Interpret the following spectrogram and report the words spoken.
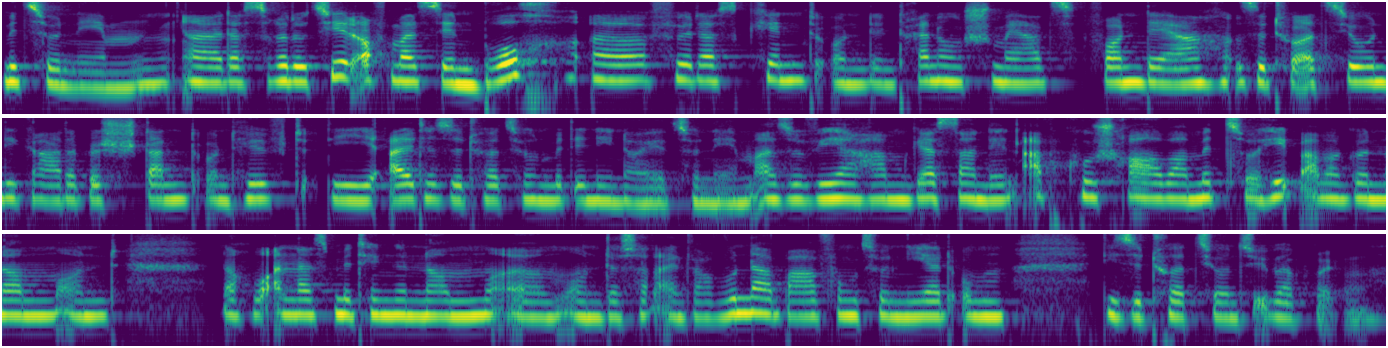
mitzunehmen. Äh, das reduziert oftmals den Bruch äh, für das Kind und den Trennungsschmerz von der Situation, die gerade bestand und hilft, die alte Situation mit in die neue zu nehmen. Also wir haben gestern den Akkuschrauber mit zur Hebamme genommen und noch woanders mit hingenommen ähm, und das hat einfach wunderbar funktioniert, um die Situation zu überbrücken.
